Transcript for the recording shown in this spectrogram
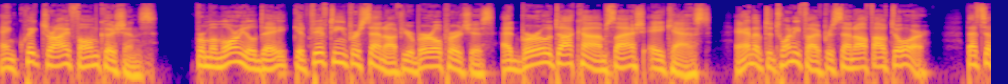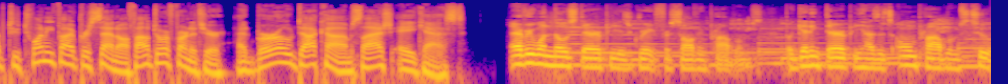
and quick-dry foam cushions. For Memorial Day, get 15% off your Burrow purchase at burrow.com slash ACAST and up to 25% off outdoor. That's up to 25% off outdoor furniture at burrow.com slash ACAST. Everyone knows therapy is great for solving problems, but getting therapy has its own problems too,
